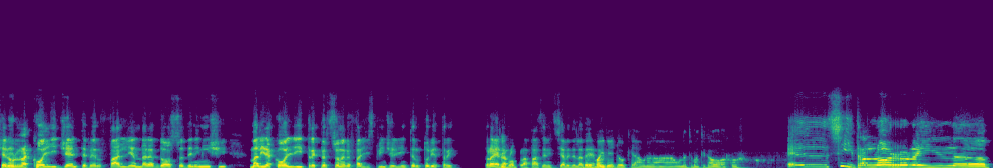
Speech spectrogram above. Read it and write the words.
Cioè, non raccogli gente per fargli andare addosso a dei nemici, ma li raccogli tre persone per fargli spingere gli interruttori a tre. Però era Sì. proprio la fase iniziale della Beh, demo. poi vedo che ha una, una tematica horror. Eh, sì, tra l'horror e il eh,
